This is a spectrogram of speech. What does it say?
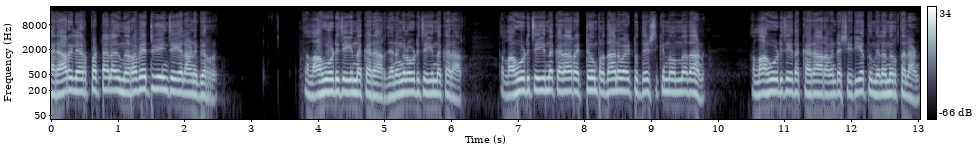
കരാറിൽ ഏർപ്പെട്ടാൽ അത് നിറവേറ്റുകയും ചെയ്യലാണ് ബിർ. അള്ളാഹുവോട് ചെയ്യുന്ന കരാർ ജനങ്ങളോട് ചെയ്യുന്ന കരാർ. അള്ളാഹുവോട് ചെയ്യുന്ന കരാർ ഏറ്റവും പ്രധാനമായിട്ട് ഉദ്ദേശിക്കുന്ന ഒന്നതാണ്. അള്ളാഹുവോട് ചെയ്ത കരാർ അവന്റെ ശരീരത്ത് നിലനിർത്തലാണ്.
